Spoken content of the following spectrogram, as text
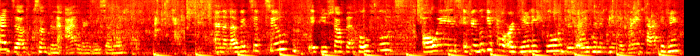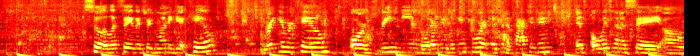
heads up something that I learned recently. And another tip too, if you shop at Whole Foods, always, if you're looking for organic foods, it's always gonna be in the green packaging. So let's say that you're going to get kale, regular kale, or green beans, or whatever you're looking for, if it's in a packaging, it's always gonna say, um,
